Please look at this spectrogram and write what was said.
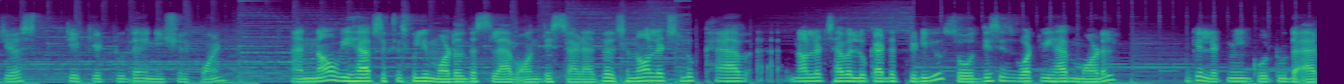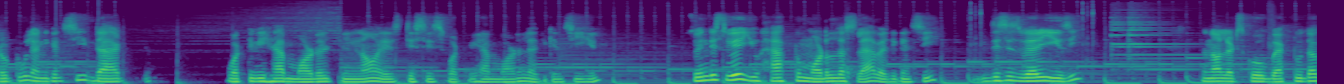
just take it to the initial point and now we have successfully modeled the slab on this side as well. So now let's look have now let's have a look at the 3d view. So this is what we have modeled. Okay let me go to the arrow tool and you can see that what we have modeled till now is this is what we have modeled as you can see here. So in this way you have to model the slab as you can see. This is very easy. So now let's go back to the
